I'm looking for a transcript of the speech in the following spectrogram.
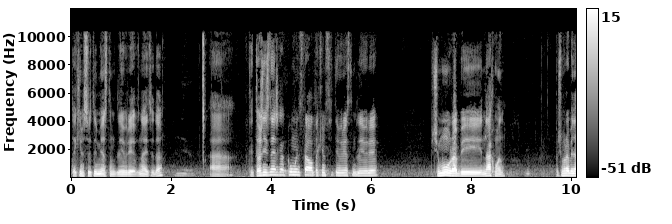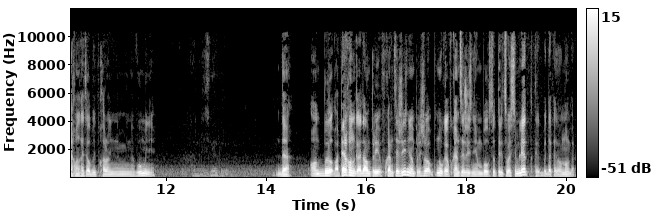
таким святым местом для евреев, знаете, да? Нет. А, ты тоже не знаешь, как Умань стала таким святым местом для евреев? Почему Раби Нахман, почему Раби Нахман хотел быть похоронен именно в Умане? Да. Он был, во-первых, он, когда он при, в конце жизни, он пришел, ну, как в конце жизни, ему было 138 лет, как бы, да, когда он умер.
